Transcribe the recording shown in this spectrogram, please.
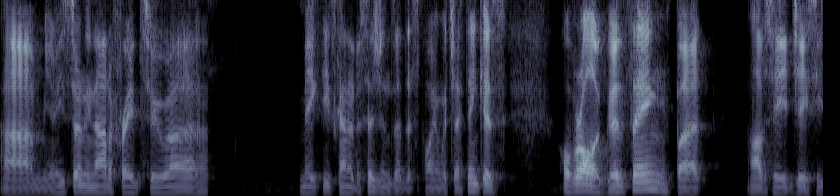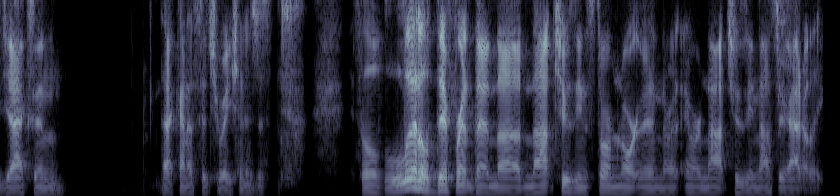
um, you know, he's certainly not afraid to uh make these kind of decisions at this point, which I think is overall a good thing. But obviously, JC Jackson, that kind of situation is just it's a little different than uh, not choosing Storm Norton or, or not choosing Nasir Adderley.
